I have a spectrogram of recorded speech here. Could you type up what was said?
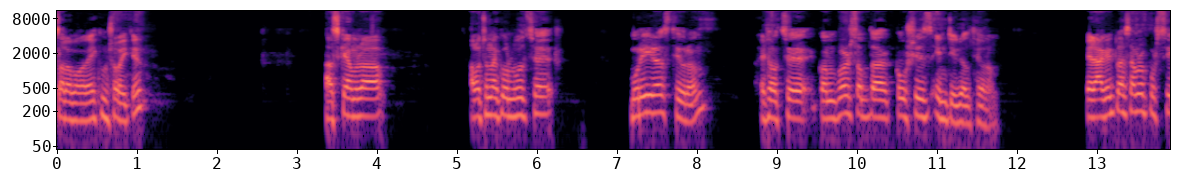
সালামু আলাইকুম সবাইকে। আজকে আমরা আলোচনা করব হচ্ছে মুরিরাস থিওরাম। এটা হচ্ছে converse of the Cauchy's integral theorem এর আগের ক্লাসে আমরা পড়ছি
